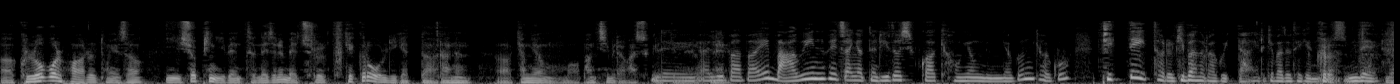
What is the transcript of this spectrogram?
어, 글로벌화를 통해서 이 쇼핑 이벤트 내지는 매출을 크게 끌어올리겠다라는 어, 경영 뭐 방침이라고 할수 있겠네요. 네, 네. 알리바바의 네. 마윈 회장의 어떤 리더십과 경영 능력은 결국 빅데이터를 기반으로 하고 있다 이렇게 봐도 되겠네요. 그렇습니다. 네. 네.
